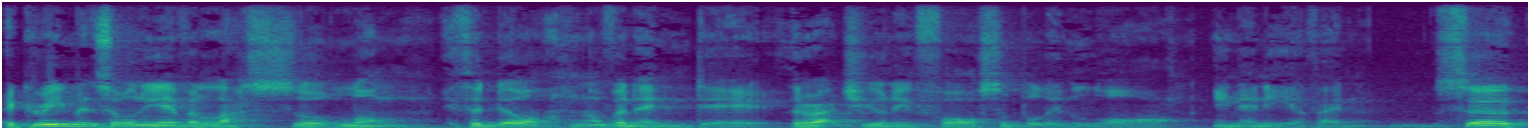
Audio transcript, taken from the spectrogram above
agreements only ever last so long. If they don't have an end date, they're actually unenforceable in law in any event. So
